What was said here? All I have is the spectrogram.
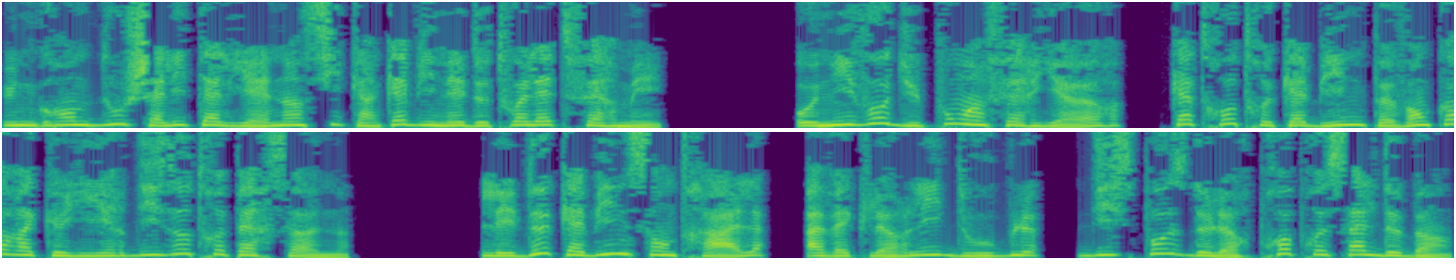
une grande douche à l'italienne ainsi qu'un cabinet de toilette fermé. Au niveau du pont inférieur, quatre autres cabines peuvent encore accueillir dix autres personnes. Les deux cabines centrales, avec leur lit double, disposent de leur propre salle de bain.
